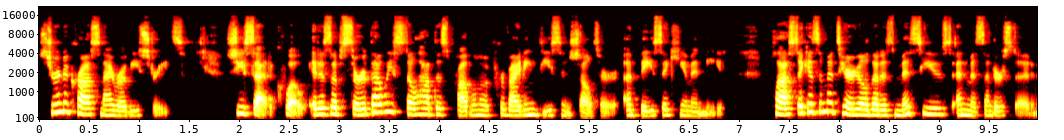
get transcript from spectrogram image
strewn across Nairobi streets. She said, quote, It is absurd that we still have this problem of providing decent shelter, a basic human need. Plastic is a material that is misused and misunderstood.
